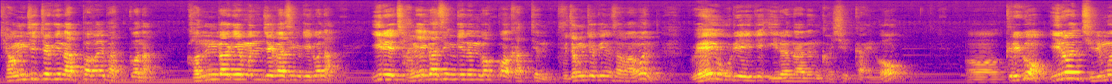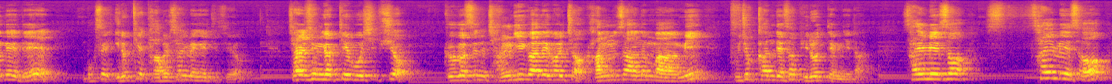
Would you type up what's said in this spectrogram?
경제적인 압박을 받거나 건강에 문제가 생기거나 일에 장애가 생기는 것과 같은 부정적인 상황은 왜 우리에게 일어나는 것일까요? 어, 그리고 이런 질문에 대해 목사님 이렇게 답을 설명해 주세요. 잘 생각해 보십시오. 그것은 장기간에 걸쳐 감사하는 마음이 부족한 데서 비롯됩니다. 삶에서 삶에서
